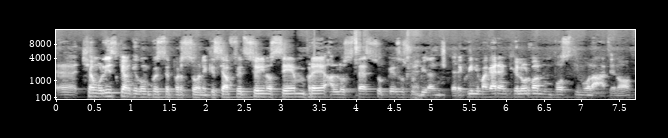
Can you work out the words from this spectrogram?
eh, c'è un rischio anche con queste persone che si affezionino sempre allo stesso peso sul bilanciere, quindi magari anche loro vanno un po' stimolate, no?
